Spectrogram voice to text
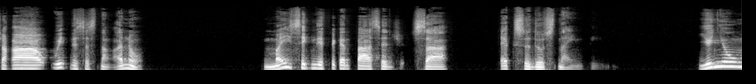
Tsaka witnesses ng ano? May significant passage sa Exodus 19. Yun yung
